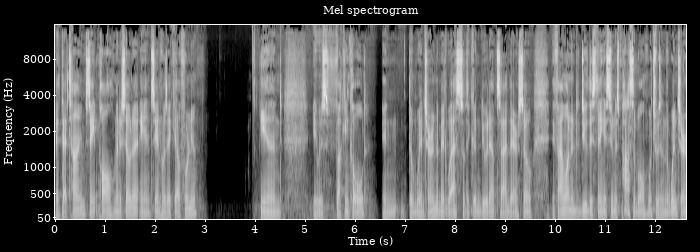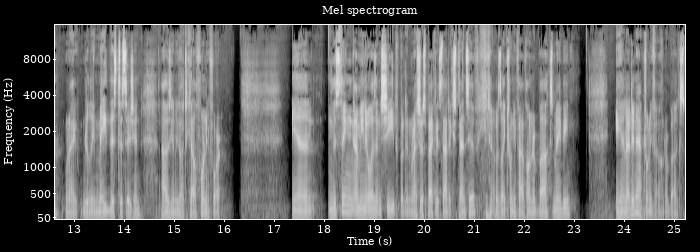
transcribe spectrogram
At that time, St. Paul, Minnesota and San Jose, California. And it was fucking cold in the winter in the Midwest, so they couldn't do it outside there. So if I wanted to do this thing as soon as possible, which was in the winter when I really made this decision, I was going to go out to California for it. And this thing, I mean, it wasn't cheap, but in retrospect, it's not expensive. You know, it was like 2,500 bucks maybe. And I didn't have 2,500 bucks.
